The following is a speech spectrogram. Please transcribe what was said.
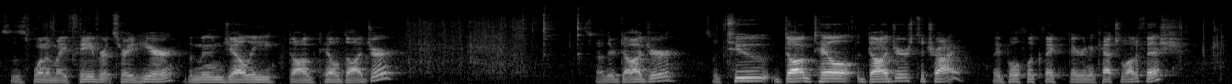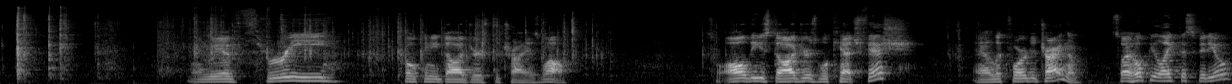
this is one of my favorites right here, the Moon Jelly Dogtail Dodger. It's Another Dodger. So two Dogtail Dodgers to try. They both look like they're going to catch a lot of fish. And we have three kokanee Dodgers to try as well. So all these Dodgers will catch fish, and I look forward to trying them. So I hope you like this video.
